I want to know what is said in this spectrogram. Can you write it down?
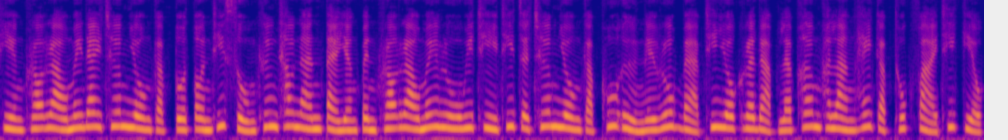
เพียงเพราะเราไม่ได้เชื่อมโยงกับตัวตนที่สูงขึ้นเท่านั้น แต่ยังเป็นเพราะเราไม่รู้วิธีที่จะเชื่อมโยงกับผู้อื่นในรูปแบบที่ยกระดับและเพิ่มพลังให้กับทุกฝ่ายที่เกี่ยว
